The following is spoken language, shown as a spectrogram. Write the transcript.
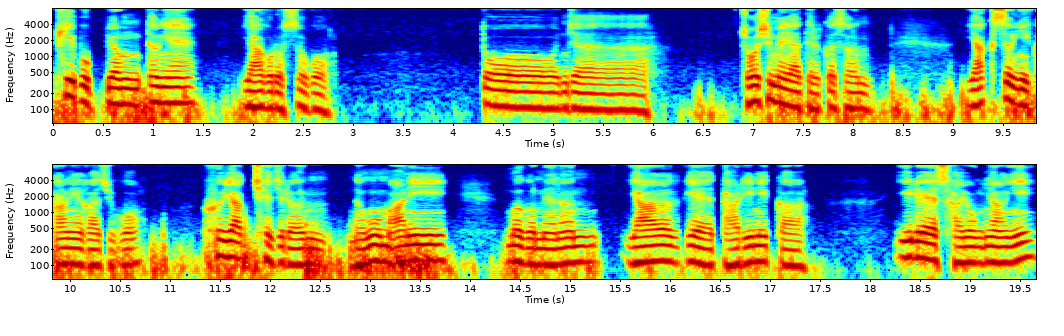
피부병 등의 약으로 쓰고 또 이제 조심해야 될 것은 약성이 강해 가지고 허약 체질은 너무 많이 먹으면은 약에 달이니까 일회 사용량이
